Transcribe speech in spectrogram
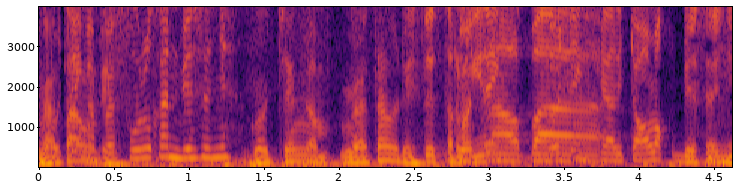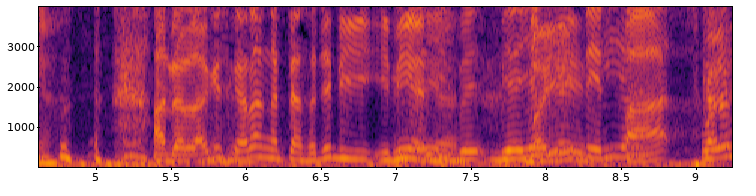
Nggak Goceng sampai full kan biasanya. Goceng nggak tahu deh. Itu terminal pak. Goceng sekali colok biasanya. Ada lagi sekarang ngecas aja di ini Iya, ya. di bi- biaya Bayarin Iya. pak. Sekarang,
